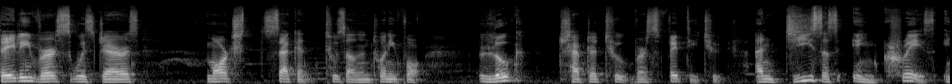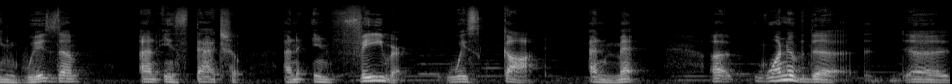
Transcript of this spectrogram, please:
Daily Verse with Jairus, March 2nd, 2024. Luke chapter 2, verse 52. And Jesus increased in wisdom and in stature and in favor with God and men. Uh, one of the uh,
